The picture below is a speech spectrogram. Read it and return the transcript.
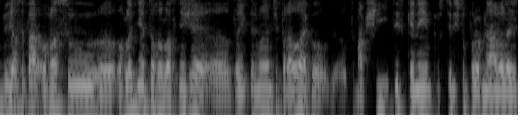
viděl se pár ohlasů ohledně toho vlastně, že to některým lidem připadalo jako tmavší ty skeny, prostě když to porovnávali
